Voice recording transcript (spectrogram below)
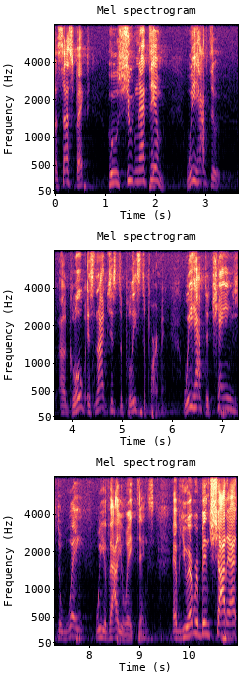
a suspect who's shooting at them. We have to, uh, globe, it's not just the police department. We have to change the way we evaluate things. Have you ever been shot at?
